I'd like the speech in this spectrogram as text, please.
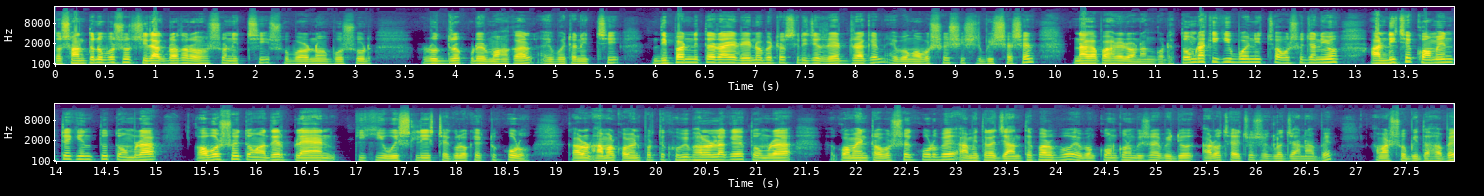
তো শান্তনু বসুর চিরাগ্রত রহস্য নিচ্ছি, সুবর্ণ বসুর রুদ্রপুরের মহাকাল, এই বইটা নিচ্ছি। দীপান্বিতা রায়ের রেনোভেটর সিরিজের রেড ড্রাগন এবং অবশ্যই শিশির বিশ্বাসের নাগা পাহাড়ের রণাঙ্গনে তোমরা কী কী বই নিচ্ছ অবশ্যই জানিও। আর নিচে কমেন্টে কিন্তু তোমরা অবশ্যই তোমাদের প্ল্যান, কী কী উইশ লিস্ট এগুলোকে একটু করো। কারণ আমার কমেন্ট পড়তে খুবই ভালো লাগে, তোমরা কমেন্ট অবশ্যই করবে, আমি তাহলে জানতে পারব এবং কোন কোন বিষয়ে ভিডিও আরও চাইছো সেগুলো জানাবে, আমার সুবিধা হবে।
